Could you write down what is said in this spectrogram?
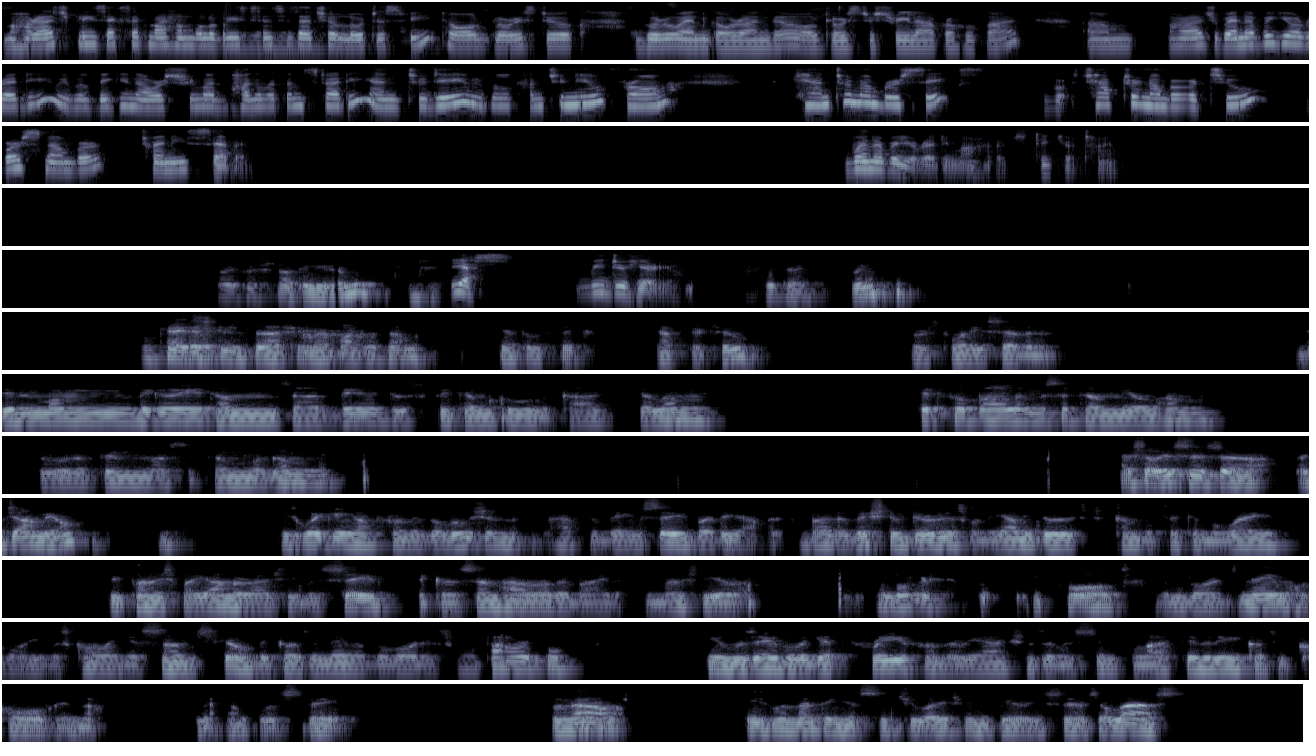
Maharaj, please accept my humble obeisances at your lotus feet. All glories to Guru and Gauranga, all glories to Srila Prabhupada. Um, Maharaj, whenever you're ready, we will begin our Srimad Bhagavatam study. And today we will continue from canto number six, chapter number two, verse number 27. Whenever you're ready, Maharaj, take your time. Hare Krishna, can you hear me? Yes, we do hear you. Okay, three. Okay, this is uh, Srimad Bhagavatam, Canto 6, Chapter 2, verse 27. Dinmam vigaretam sadbir duskritam kul kajalam Hitvabalam satam yoham Surapim asitam magam And so this is uh, Ajamil. He's waking up from his illusion after being saved by the by the Vishnu Dutas. When the Yamadutas come to take him away, to be punished by Yamaraj, he was saved because somehow or other by the mercy of the Lord, he called the Lord's name, although he was calling his son still because the name of the Lord is more powerful he was able to get free from the reactions of his sinful activity because he called in the, in the helpless state. So now he's lamenting his situation here. He says, alas,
